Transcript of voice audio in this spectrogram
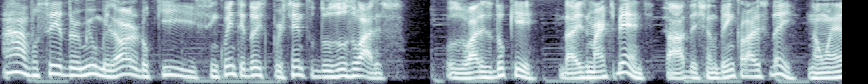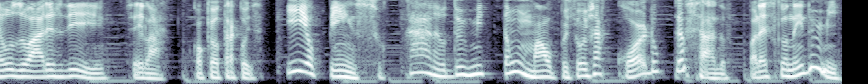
ah, você dormiu melhor do que 52% dos usuários. Usuários do quê? Da Smart Band, tá? Deixando bem claro isso daí. Não é usuários de, sei lá, qualquer outra coisa. E eu penso, cara, eu dormi tão mal, porque eu já acordo cansado. Parece que eu nem dormi.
